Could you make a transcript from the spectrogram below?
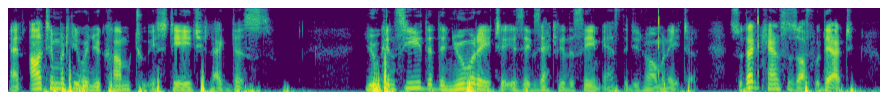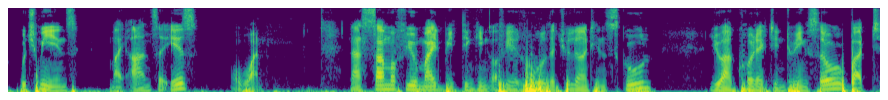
and ultimately when you come to a stage like this you can see that the numerator is exactly the same as the denominator. So that cancels off with that which means my answer is 1 now some of you might be thinking of a rule that you learned in school you are correct in doing so but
